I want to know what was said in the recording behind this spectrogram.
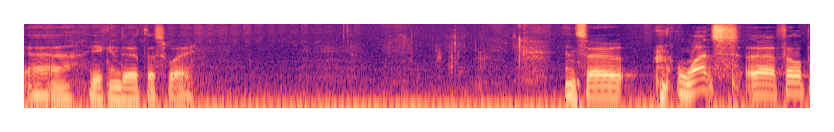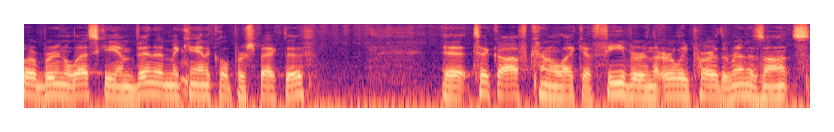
uh, you can do it this way. And so once uh, Filippo Brunelleschi invented mechanical perspective, it took off kind of like a fever in the early part of the Renaissance,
